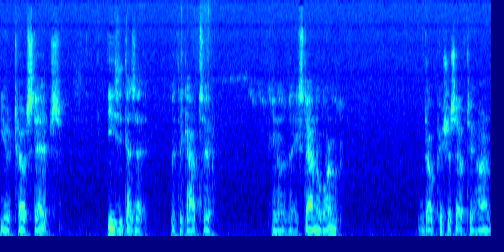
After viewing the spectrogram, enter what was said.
your twelve steps. Easy does it with regard to you know the external world. Don't push yourself too hard.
